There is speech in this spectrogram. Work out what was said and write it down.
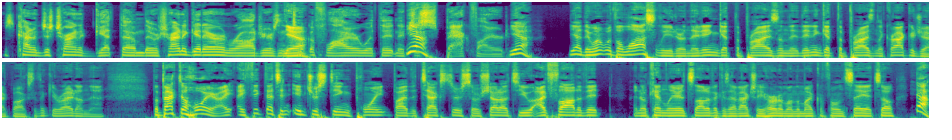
Was kind of just trying to get them. They were trying to get Aaron Rodgers and Yeah. took a flyer with it, and it Yeah. just backfired. Yeah, yeah, they went with the loss leader, and they didn't get the prize on the, they didn't get the prize in the Cracker Jack box. I think you're right on that. But back to Hoyer, I, I think that's an interesting point by the texter. So shout out to you. I've thought of it. I know Ken Laird's thought of it because I've actually heard him on the microphone say it. So yeah,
